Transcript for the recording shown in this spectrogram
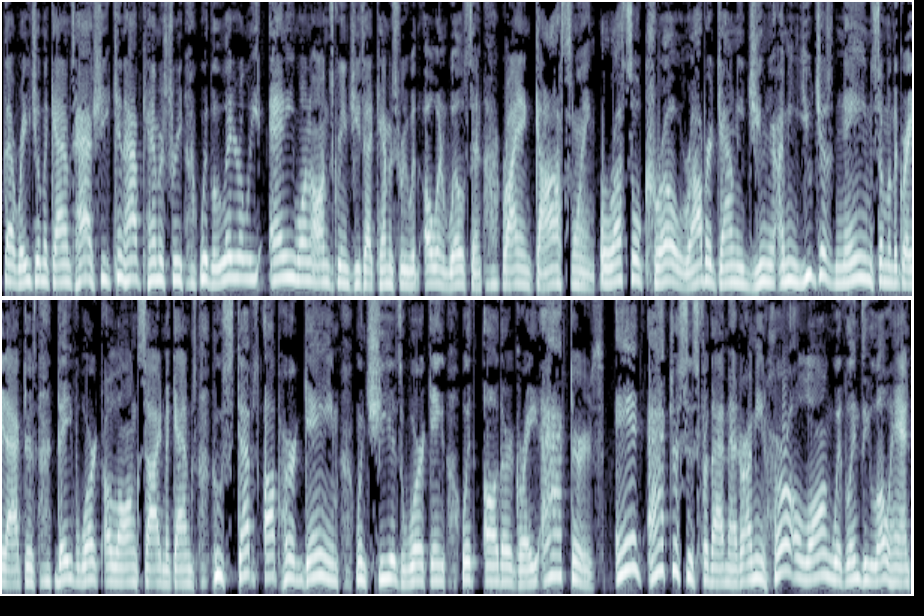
that Rachel McAdams has. She can have chemistry with literally anyone on screen. She's had chemistry with Owen Wilson, Ryan Gosling, Russell Crowe, Robert Downey Jr. I mean, you just name some of the great actors they've worked alongside McAdams who steps up her game when she is working with other great actors and actresses for that matter. I mean, her along with Lindsay Lohan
